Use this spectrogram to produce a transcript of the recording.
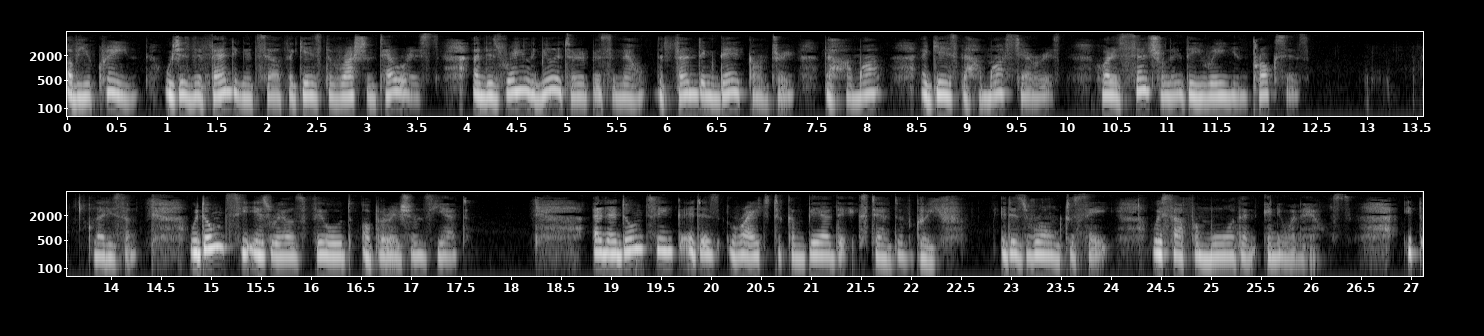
of Ukraine, which is defending itself against the Russian terrorists, and Israeli military personnel defending their country, the Hamas, against the Hamas terrorists, who are essentially the Iranian proxies. Larissa, we don't see Israel's field operations yet. And I don't think it is right to compare the extent of grief. It is wrong to say we suffer more than anyone else. It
